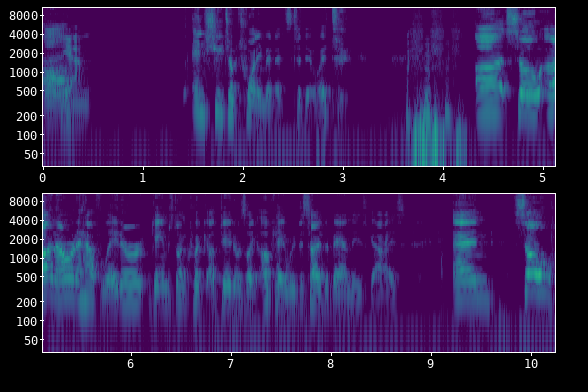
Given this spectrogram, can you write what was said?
Um, Yeah. and she took 20 minutes to do it. uh, so about an hour and a half later, Games Done Quick update and was like, okay, we decided to ban these guys. And so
